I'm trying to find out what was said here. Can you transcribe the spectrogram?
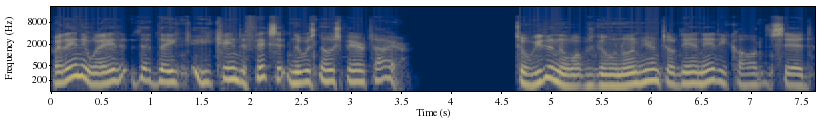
But anyway, they, he came to fix it and there was no spare tire. So we didn't know what was going on here until Dan Eddy called and said,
